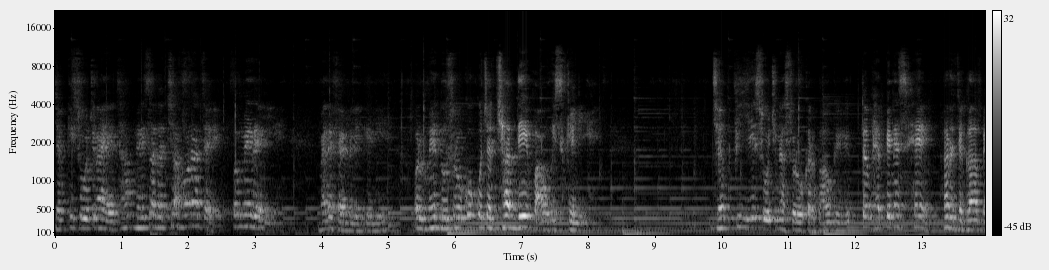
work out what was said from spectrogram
जबकि सोचना ये था, मेरे साथ अच्छा होना चाहिए तो मेरे लिए, मेरे फैमिली के लिए, और मैं दूसरों को कुछ अच्छा दे पाऊँ इसके लिए। जब भी ये सोचना शुरू कर पाओगे, तब हैप्पीनेस है हर जगह पे।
